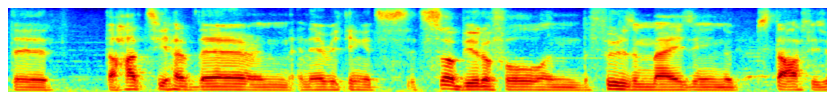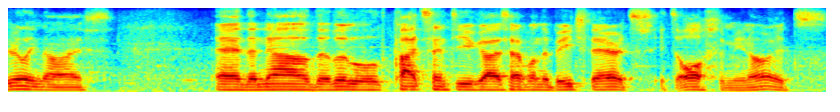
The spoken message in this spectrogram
the the huts you have there and, and everything. It's it's so beautiful and the food is amazing. The staff is really nice, and then now the little kite center you guys have on the beach there. It's it's awesome. You know, it's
